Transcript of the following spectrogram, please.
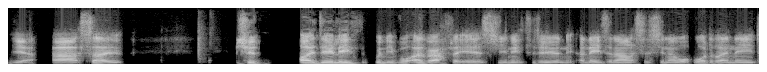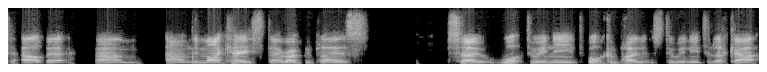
Yeah. Uh, so, should ideally, when you've whatever athlete is, you need to do a needs analysis. You know, what what do they need out of it? Um, and in my case, they're rugby players. So, what do we need? What components do we need to look at?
